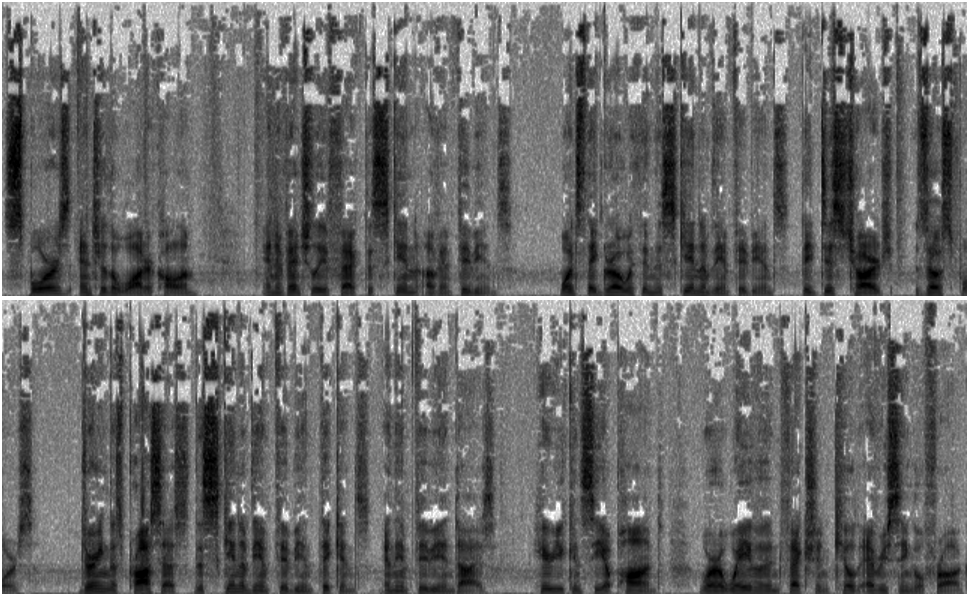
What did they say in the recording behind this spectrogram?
Spores enter the water column and eventually affect the skin of amphibians. Once they grow within the skin of the amphibians, they discharge zoospores. During this process, the skin of the amphibian thickens and the amphibian dies. Here you can see a pond where a wave of infection killed every single frog.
